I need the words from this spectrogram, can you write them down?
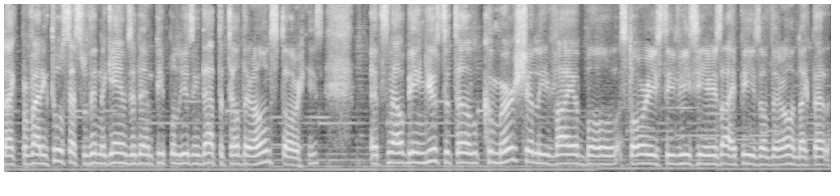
like providing tool sets within the games and then people using that to tell their own stories. It's now being used to tell commercially viable stories, TV series, IPs of their own. Like that,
